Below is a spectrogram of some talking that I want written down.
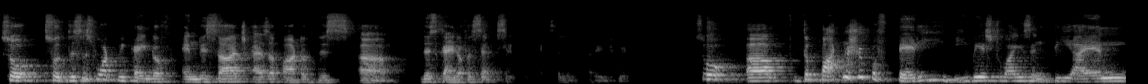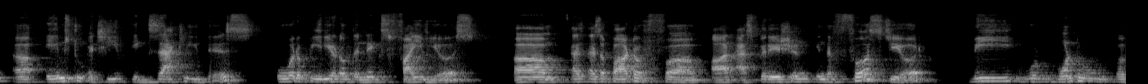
So, so this is what we kind of envisage as a part of this, uh, this kind of a center of excellence arrangement. So uh, the partnership of TERI, B-Wastewise and TIN uh, aims to achieve exactly this over a period of the next five years um, as, as a part of uh, our aspiration in the first year, we would want to uh,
